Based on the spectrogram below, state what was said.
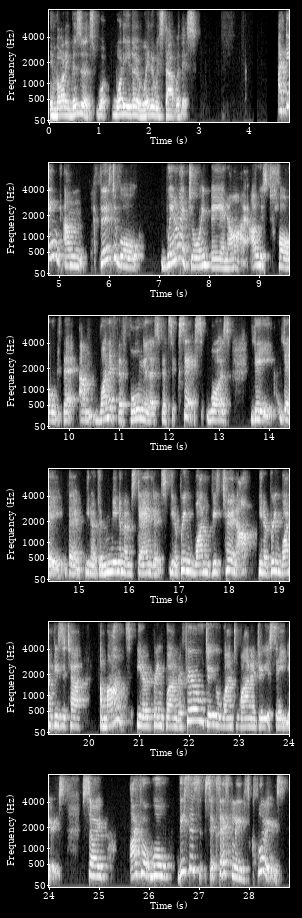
inviting visitors. What, what do you do? Where do we start with this? I think, um, first of all, when I joined BNI, I was told that um, one of the formulas for success was the the the you know the minimum standards. You know, bring one turn up. You know, bring one visitor a month. You know, bring one referral, do your one to one, and do your CEUs. So I thought, well, this is success leaves clues.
